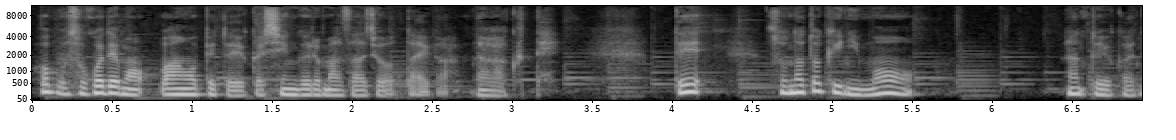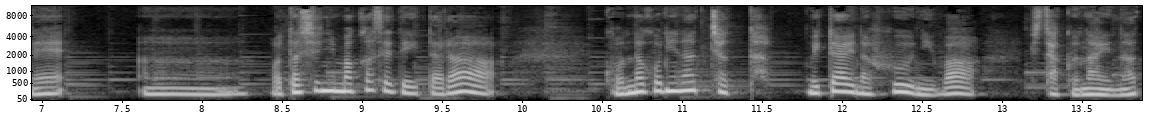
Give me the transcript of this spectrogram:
ほぼそこでもワンオペというかシングルマザー状態が長くて。でそんな時にもなんというかねうん私に任せていたらこんな子になっちゃったみたいな風にはしたくないなっ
